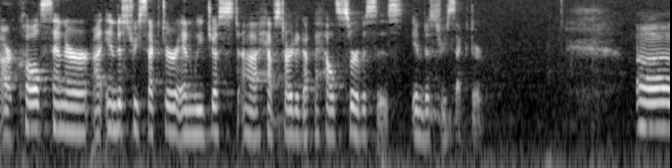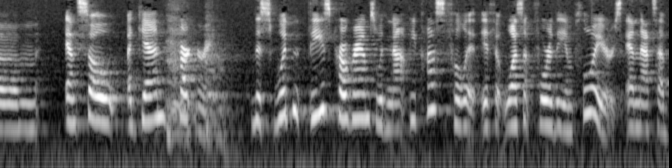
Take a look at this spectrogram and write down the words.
our call center uh, industry sector, and we just uh, have started up a health services industry sector. Um, and so, again, partnering. This wouldn't; these programs would not be possible if it wasn't for the employers, and that's a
